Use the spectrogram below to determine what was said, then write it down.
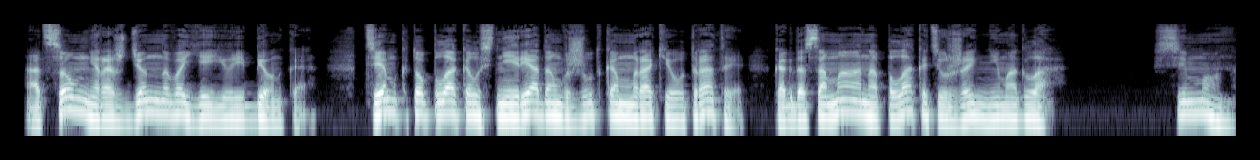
отцом нерожденного ею ребенка, тем, кто плакал с ней рядом в жутком мраке утраты, когда сама она плакать уже не могла. Симон.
